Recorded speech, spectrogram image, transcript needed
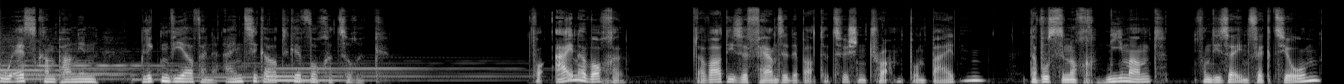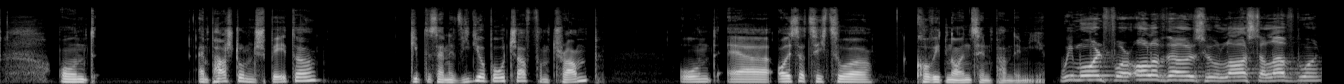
US-Kampagnen, blicken wir auf eine einzigartige Woche zurück. Vor einer Woche, da war diese Fernsehdebatte zwischen Trump und Biden. Da wusste noch niemand von dieser Infektion. Und ein paar Stunden später gibt es eine Videobotschaft von Trump und er äußert sich zur COVID-19-Pandemie. We mourn for all of those who lost a loved one,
